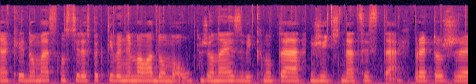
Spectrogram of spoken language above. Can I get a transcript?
nejakej domácnosti, respektíve nemala domov. Že ona je zvyknutá žiť na cestách. Pretože,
